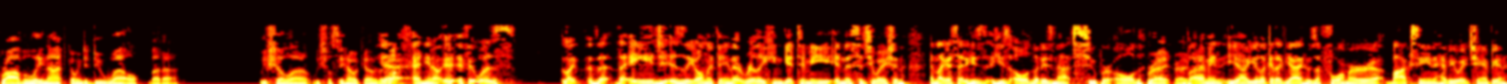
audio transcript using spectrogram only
probably not going to do well. But uh, we shall uh, we shall see how it goes. Yeah, and you know, if, if it was like the the age is the only thing that really can get to me in this situation. And like I said, he's he's old, but he's not super old. Right, right. But I mean, you know, you look at a guy who's a former boxing heavyweight champion,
